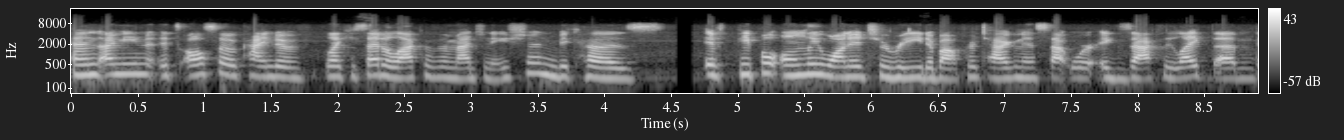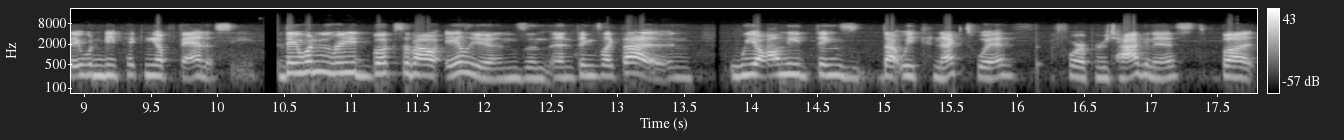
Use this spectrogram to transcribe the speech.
And I mean, it's also kind of, like you said, a lack of imagination because if people only wanted to read about protagonists that were exactly like them, they wouldn't be picking up fantasy. They wouldn't read books about aliens and, and things like that. And we all need things that we connect with for a protagonist, but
